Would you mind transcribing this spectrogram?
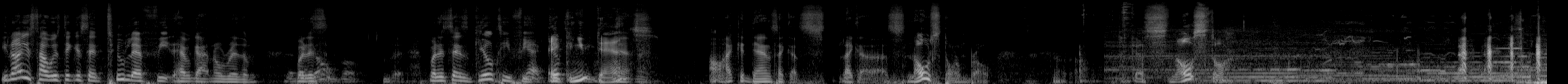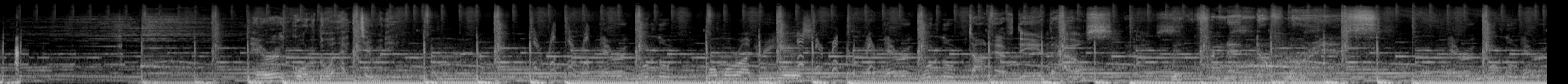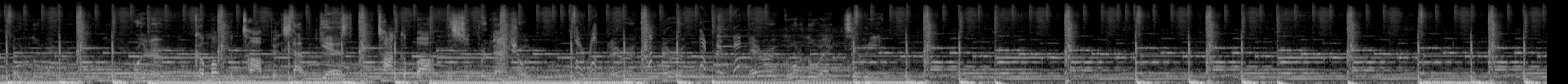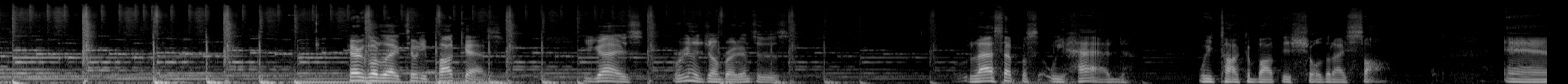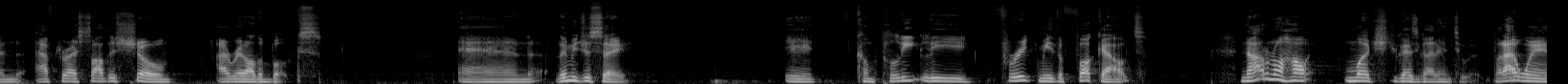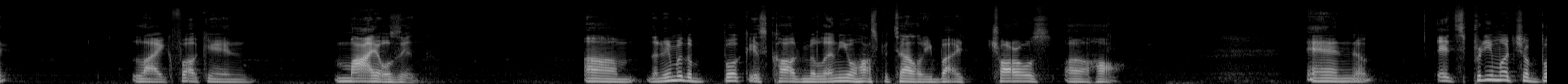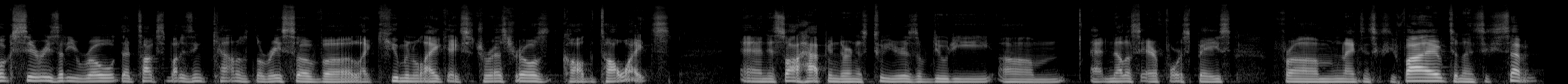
You know, I used to always think it said two left feet have got no rhythm, but it's but it says guilty feet. Hey, can you dance? Oh, I could dance like a s- like a snowstorm, bro. Like a snowstorm. Paragordo activity. Paragordo, Momo Rodriguez. Paragordo, Don FD in the house. Topics, have guests, talk about the supernatural. Parag- Paragordo activity. Paragold Activity Podcast. You guys, we're gonna jump right into this. Last episode we had, we talked about this show that I saw. And after I saw this show, I read all the books. And let me just say, it completely freaked me the fuck out. Now I don't know how much you guys got into it, but I went like fucking miles in. Um, the name of the book is called Millennial Hospitality by Charles uh, Hall, and uh, it's pretty much a book series that he wrote that talks about his encounters with the race of uh, like human-like extraterrestrials called the Tall Whites, and this all happened during his two years of duty um, at Nellis Air Force Base from 1965 to 1967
